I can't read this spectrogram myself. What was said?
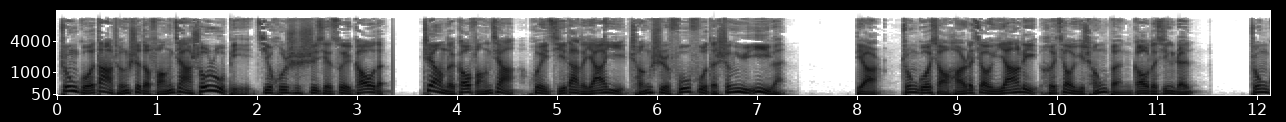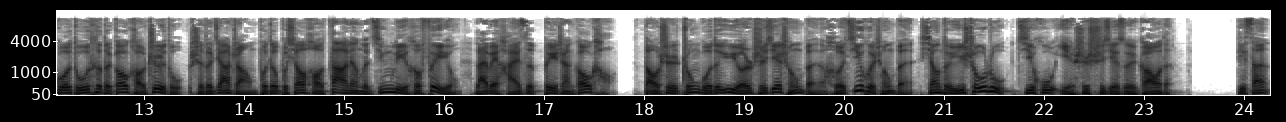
中国大城市的房价收入比几乎是世界最高的，这样的高房价会极大的压抑城市夫妇的生育意愿。第二，中国小孩的教育压力和教育成本高得惊人。中国独特的高考制度使得家长不得不消耗大量的精力和费用来为孩子备战高考。导致中国的育儿直接成本和机会成本相对于收入几乎也是世界最高的。第三，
